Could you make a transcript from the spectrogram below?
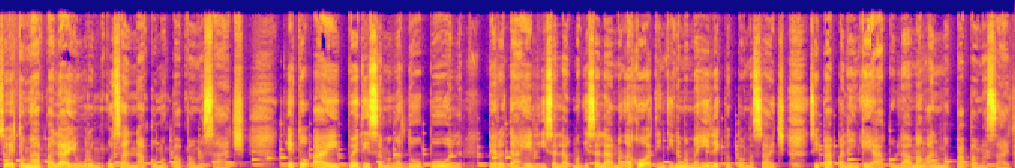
So ito nga pala yung room ko saan ako magpapamassage. Ito ay pwede sa mga double. Pero dahil isa lang, mag-isa lamang ako at hindi naman mahilig magpamassage si Papa Lin kaya ako lamang ang magpapamassage.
